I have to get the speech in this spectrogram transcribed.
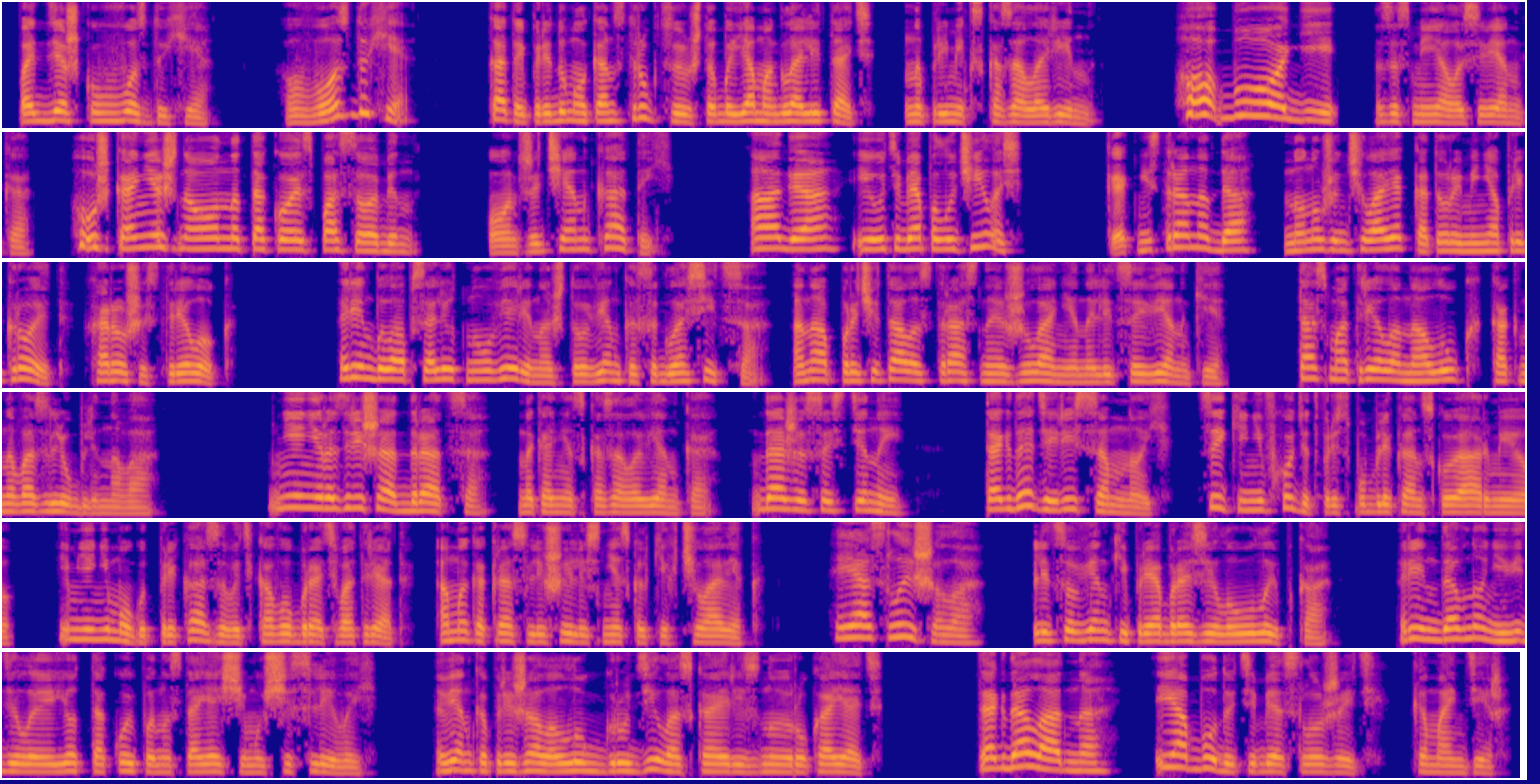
«Поддержку в воздухе». «В воздухе?» Катай придумал конструкцию, чтобы я могла летать, напрямик сказала Рин. О, боги, засмеялась Венка. Уж, конечно, он на такое способен. Он же Чен Катай. Ага, и у тебя получилось? Как ни странно, да, но нужен человек, который меня прикроет, хороший стрелок. Рин была абсолютно уверена, что Венка согласится. Она прочитала страстное желание на лице Венки. Та смотрела на лук, как на возлюбленного. «Мне не разрешат драться», — наконец сказала Венка. «Даже со стены. Тогда дерись со мной. Цики не входят в республиканскую армию, и мне не могут приказывать, кого брать в отряд, а мы как раз лишились нескольких человек. Я слышала. Лицо Венки преобразила улыбка. Рин давно не видела ее такой по-настоящему счастливой. Венка прижала лук к груди, лаская резную рукоять. Тогда ладно, я буду тебе служить, командир.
